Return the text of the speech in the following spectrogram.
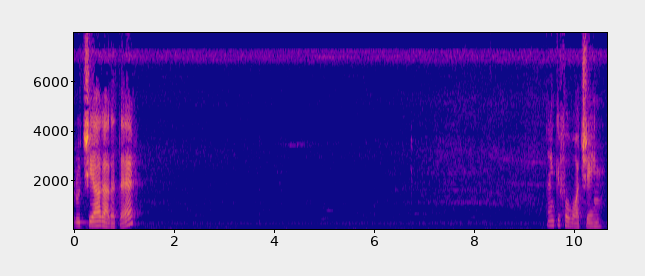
ರುಚಿಯಾಗತ್ತೆ ಥ್ಯಾಂಕ್ ಯು ಫಾರ್ ವಾಚಿಂಗ್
